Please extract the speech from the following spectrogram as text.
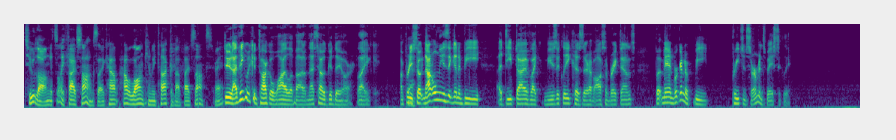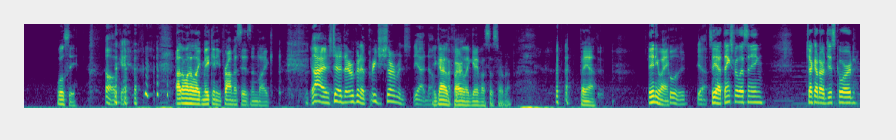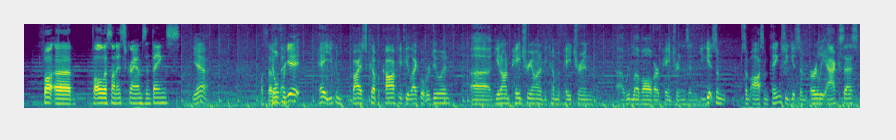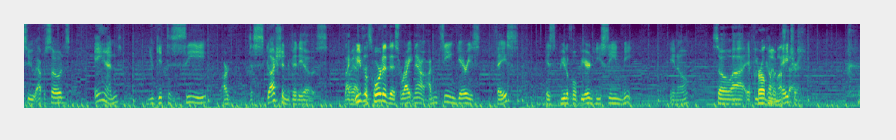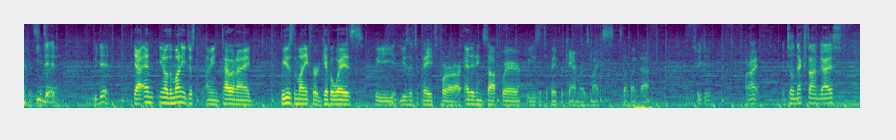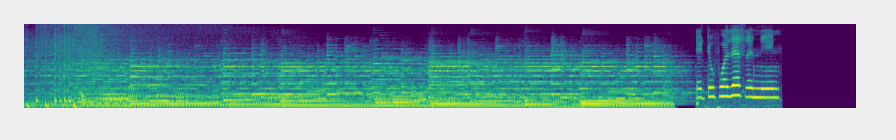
too long. It's only five songs. Like how how long can we talk about five songs, right? Dude, I think we can talk a while about them. That's how good they are. Like, I'm pretty Yeah. stoked. Not only is it going to be a deep dive, like musically, because they have awesome breakdowns, but man, we're going to be preaching sermons basically. We'll see. Oh, okay. I don't want to like make any promises and like I said they were going to preach sermons. Yeah, no. you guys barely like- gave us a sermon. but yeah. Anyway, Cool, dude. Yeah. so yeah, thanks for listening. Check out our Discord. Fo- uh, follow us on Instagrams and things. Yeah. What's other Don't thing? forget, hey, you can buy us a cup of coffee if you like what we're doing. Uh, get on Patreon and become a patron. Uh, we love all of our patrons, and you get some some awesome things. You get some early access to episodes, and you get to see our discussion videos. Like Oh, yeah, we've this recorded this right now. I'm seeing Gary's face, his beautiful beard, and he's seeing me. You know, so uh, if you Curled become a patron, You he my- did. He did. Yeah, and you know the money just I mean Tyler and I we use the money for giveaways. We use it to pay for our editing software. We use it to pay for cameras, mics, stuff like that. Sweet dude. All right. Until next time, guys. Thank you for listening.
